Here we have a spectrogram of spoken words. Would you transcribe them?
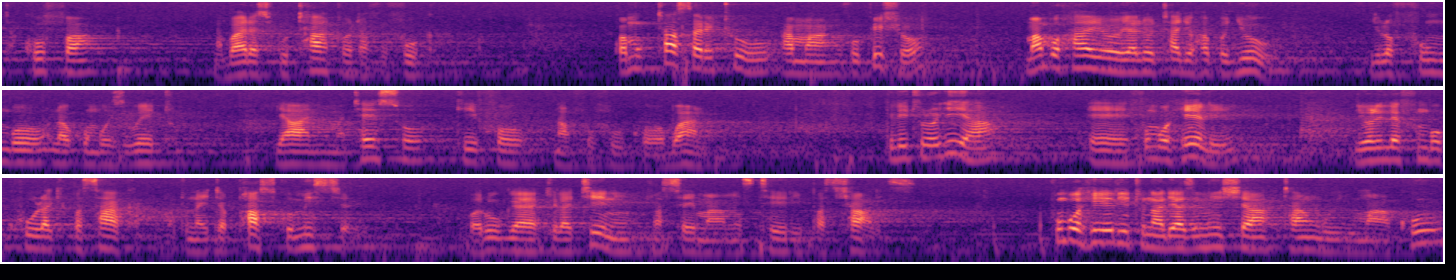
atakufa na baada ya siku tatu watafufuka. Kwa muktasari tu ama mfupisho, mambo hayo yaliyotajwa hapo juu ndilo fumbo la ukombozi wetu, yaani mateso, kifo na mfufuko wa Bwana. Kiliturujia e, fumbo hili ndio lile fumbo kuu la Kipasaka na tunaita Paschal Mystery. Kwa lugha ya Kilatini tunasema Mysteri Paschalis. Fumbo hili tunaliazimisha tangu Ijumaa Kuu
